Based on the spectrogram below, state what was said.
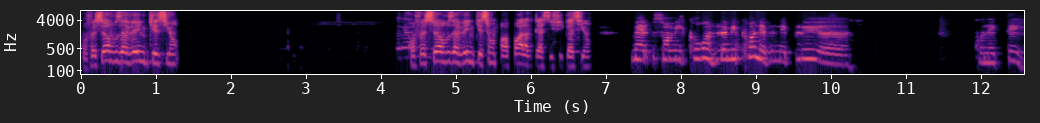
Professeur, vous avez une question. Professeur, vous avez une question par rapport à la classification. Mais son micro, le micro n'est plus euh, connecté.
